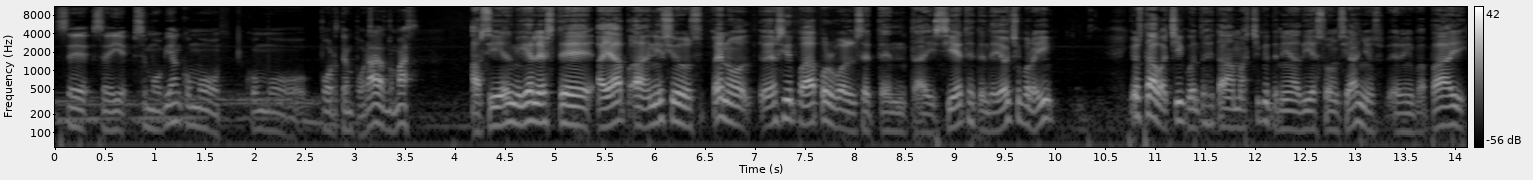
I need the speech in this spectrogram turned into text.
se, se, se movían como, como por temporadas nomás. Así es, Miguel. Este, allá a inicios, bueno, he sido para por el 77, 78, por ahí. Yo estaba chico, entonces estaba más chico, tenía 10, 11 años. Pero mi papá y,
